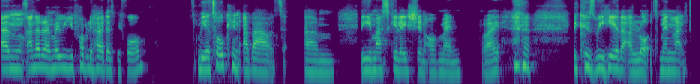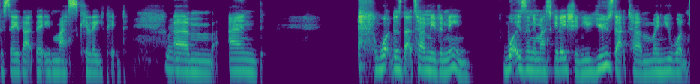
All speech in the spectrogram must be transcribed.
Um i don't know maybe you've probably heard us before. We are talking about um the emasculation of men right? because we hear that a lot. Men like to say that they're emasculated. Right. Um, and what does that term even mean? What is an emasculation? You use that term when you want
